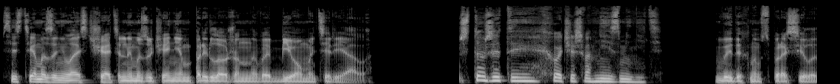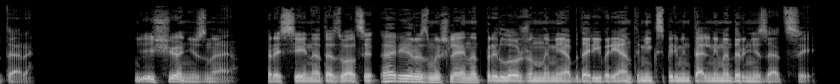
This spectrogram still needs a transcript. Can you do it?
Система занялась тщательным изучением предложенного биоматериала. «Что же ты хочешь во мне изменить?» — выдохнув, спросила Тара. «Еще не знаю», — рассеянно отозвался Ари, размышляя над предложенными обдари вариантами экспериментальной модернизации.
